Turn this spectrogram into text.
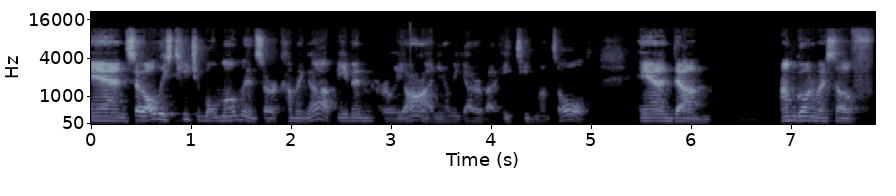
and so all these teachable moments are coming up even early on you know we got her about 18 months old and um, i'm going to myself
